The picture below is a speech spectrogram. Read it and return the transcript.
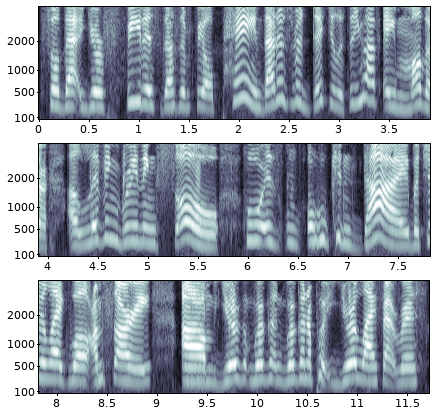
so that your fetus doesn't feel pain. That is ridiculous. Then you have a mother a living breathing soul who is who can die but you're like well i'm sorry. Um, you're we're going we're going to put your life at risk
